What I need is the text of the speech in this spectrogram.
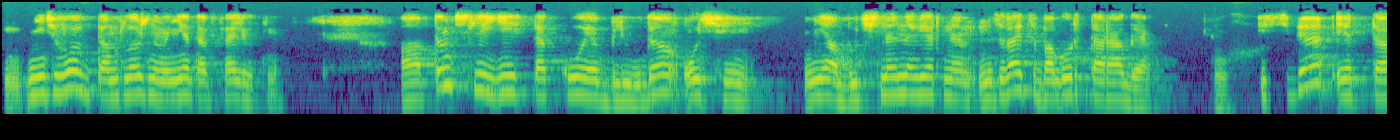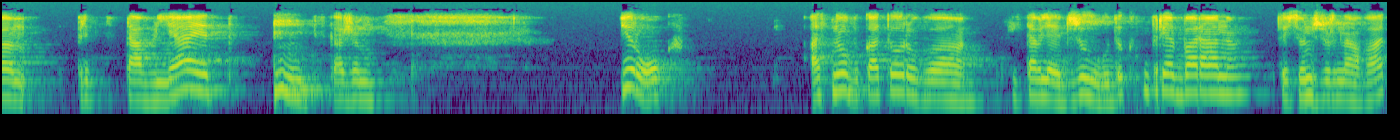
ничего там сложного нет абсолютно. А в том числе есть такое блюдо, очень необычное, наверное, называется багор тараге. Ох. Из себя это представляет, скажем, пирог, основу которого составляет желудок, например, барана, то есть он жирноват,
